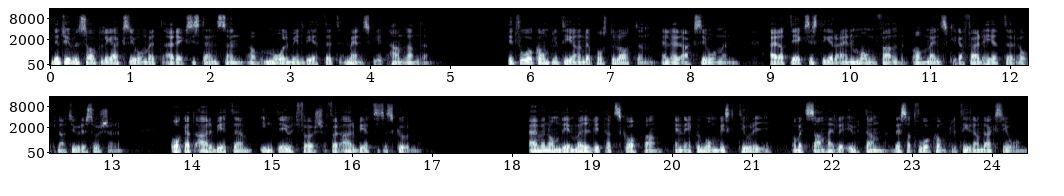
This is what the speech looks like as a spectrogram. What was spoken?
Det huvudsakliga axiomet är existensen av målmedvetet mänskligt handlande. De två kompletterande postulaten, eller axiomen, är att det existerar en mångfald av mänskliga färdigheter och naturresurser, och att arbete inte utförs för arbetets skull. Även om det är möjligt att skapa en ekonomisk teori om ett samhälle utan dessa två kompletterande axiom,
